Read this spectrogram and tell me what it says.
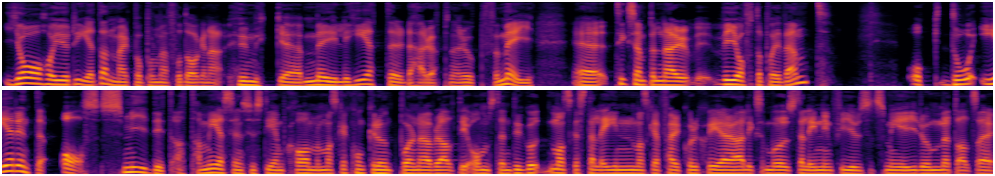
Jag har ju redan märkt på, på de här få dagarna hur mycket möjligheter det här öppnar upp för mig. Eh, till exempel när vi är ofta på event och då är det inte assmidigt att ta med sig en systemkamera. Man ska konka runt på den överallt i omständigt. Man ska ställa in, man ska färgkorrigera liksom, och ställa in inför ljuset som är i rummet och allt så här.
